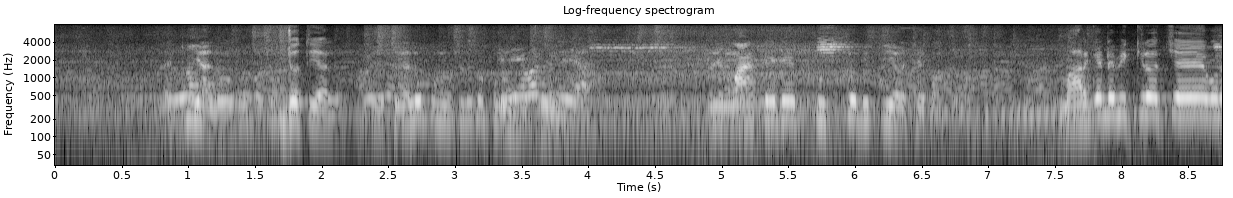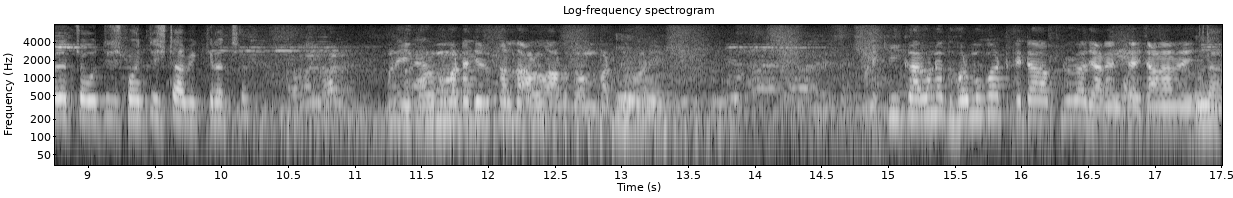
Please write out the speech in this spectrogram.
কি আলু। জ্যোতি আলু জ্যোতি আলু পনেরোশো থেকে পনেরোশো মানে মার্কেটে খুচরো বিক্রি হচ্ছে কত? মার্কেটে বিক্রি হচ্ছে মনে হচ্ছে চৌত্রিশ পঁয়ত্রিশটা বিক্রি হচ্ছে। মানে এই ধর্মঘাটে যেহেতু তাহলে আরও আরও দাম বাড়তে পারে। মানে কী কারণে ধর্মঘট? এটা আপনারা জানেন জানান না।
